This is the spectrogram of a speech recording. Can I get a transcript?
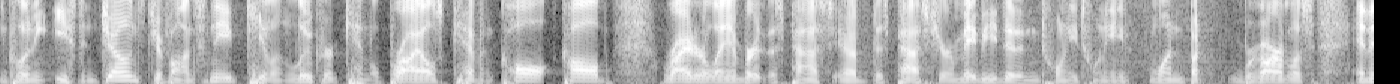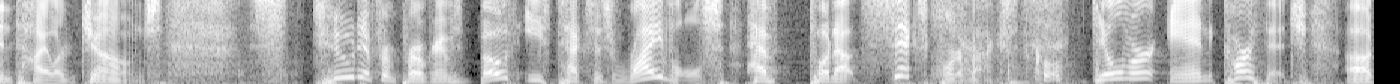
including Easton Jones, Javon Sneed, Keelan Luker, Kendall Bryles, Kevin Col- Kolb, Ryder Lambert this past uh, this past year. Maybe he did it in 2021, but regardless, and then Tyler Jones. S- two different programs, both East Texas rivals, have put out six quarterbacks. That's cool. Gilmer and Carthage. Uh,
